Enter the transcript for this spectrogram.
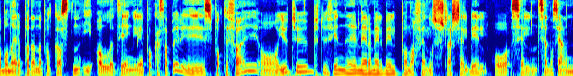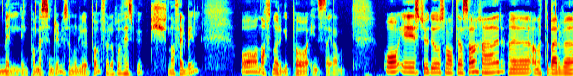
abonnere på denne podkasten i alle tilgjengelige podkastapper. I Spotify og YouTube. Du finner mer av Melbil på naf.no slash elbil. Og send oss gjerne en melding på Messenger hvis det er noe du lurer på. Følg oss på Facebook, NAF Elbil. Og NAF Norge på Instagram. Og i studio, som alltid jeg sa, her uh, Anette Berve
